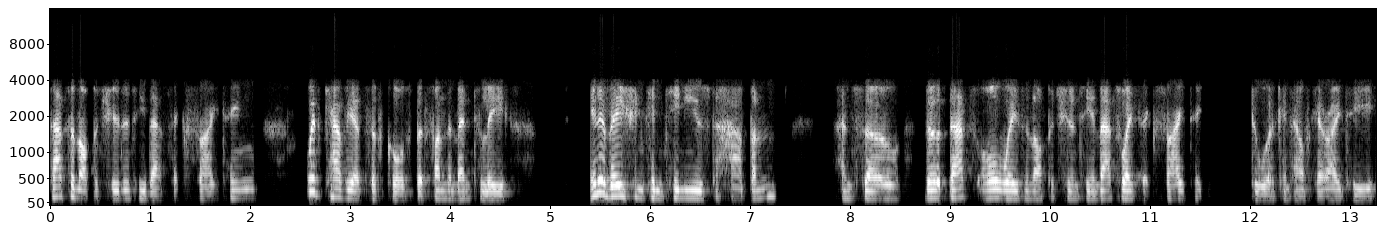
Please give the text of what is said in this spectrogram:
That's an opportunity, that's exciting, with caveats, of course, but fundamentally, innovation continues to happen. And so that's always an opportunity, and that's why it's exciting to work in healthcare IT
